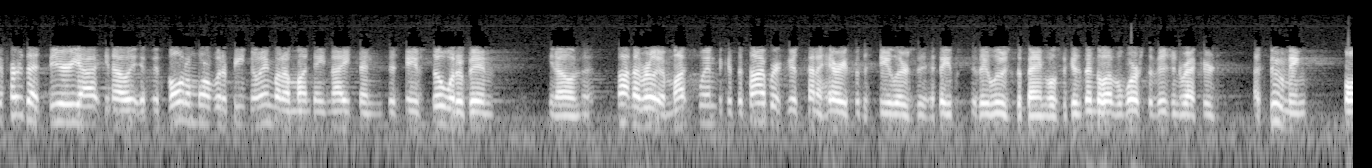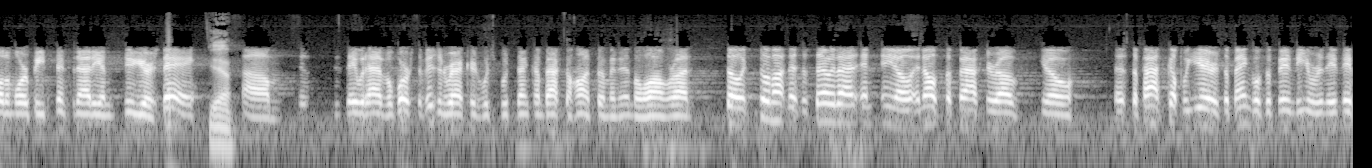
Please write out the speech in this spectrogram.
I've heard that theory. I, you know, if, if Baltimore would have beat New England on Monday night, then this game still would have been, you know, not really a must-win because the tiebreaker gets kind of hairy for the Steelers if they if they lose the Bengals because then they'll have a worse division record, assuming Baltimore beats Cincinnati on New Year's Day. Yeah. Um, they would have a worse division record, which would then come back to haunt them in, in the long run. So it's still not necessarily that, and you know, and also the factor of you know the, the past couple of years, the Bengals have been they, they,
